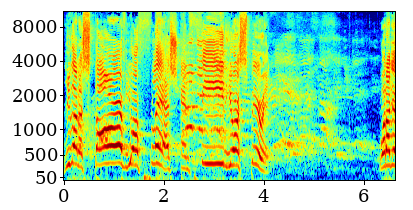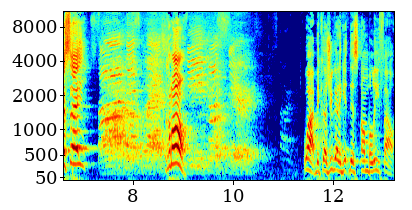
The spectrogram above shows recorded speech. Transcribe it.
You got to starve your flesh and feed your spirit. What I just say? Come on. Why? Because you got to get this unbelief out.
